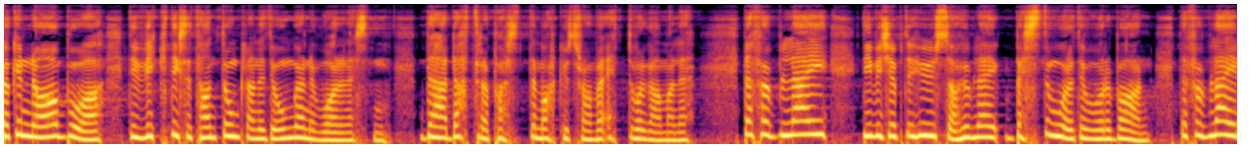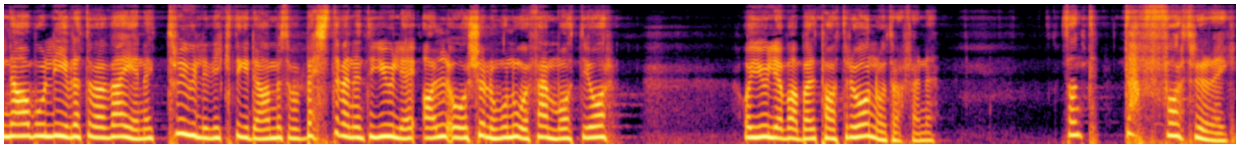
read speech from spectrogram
noen naboer de viktigste tanteonklene til ungene våre. nesten, Der dattera passet Markus fra han var ett år gammel. Derfor ble de vi kjøpte hus hun ble bestemora til våre barn. Derfor ble nabo Liv rett over veien en utrolig viktig dame som var bestevennen til Julia i alle år, selv om hun nå er 85 år. Og Julia var bare et par-tre år når hun traff henne. Sant? Derfor tror jeg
